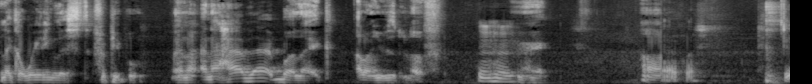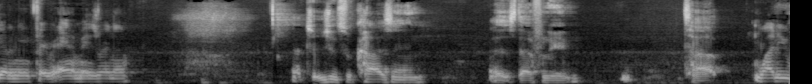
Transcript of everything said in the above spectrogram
like a waiting list for people, and I, and I have that, but like I don't use it enough. Mm-hmm. Right? You got any favorite animes right now? Jujutsu Kaisen is definitely top. Why do you?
